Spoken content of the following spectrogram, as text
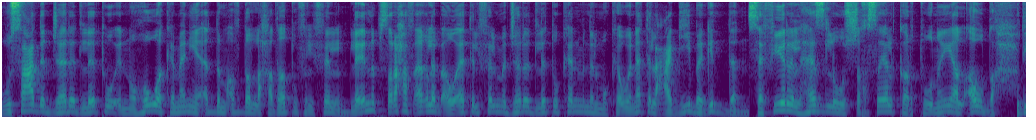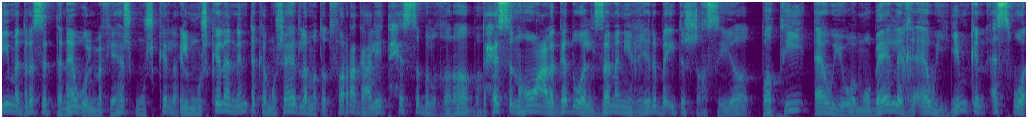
وساعدت جاريد ليتو إنه هو كمان يقدم أفضل لحظاته في الفيلم. لأن بصراحة في أغلب أوقات الفيلم جاريد ليتو كان من المكونات العجيبة جدا. سفير الهزل والشخصية الكرتونية الأوضح. ودي مدرسة تناول ما فيهاش مشكلة. المشكلة إن أنت كمشاهد لما تتفرج عليه تحس بالغرابة. تحس إن هو على جدول زمني غير بقية الشخصيات. بطيء قوي ومبالغ قوي يمكن أسوأ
